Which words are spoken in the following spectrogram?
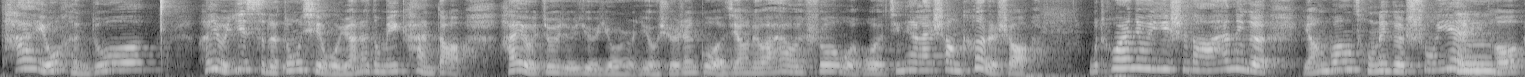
他有很多。很有意思的东西，我原来都没看到。还有就有有有有学生跟我交流，还有说我我今天来上课的时候，我突然就意识到啊，那个阳光从那个树叶里头，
